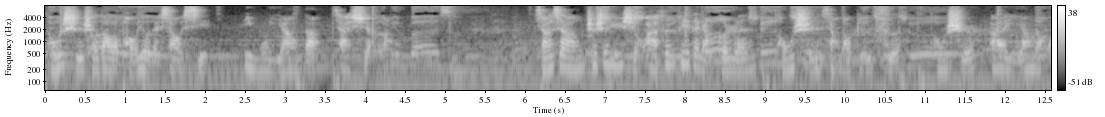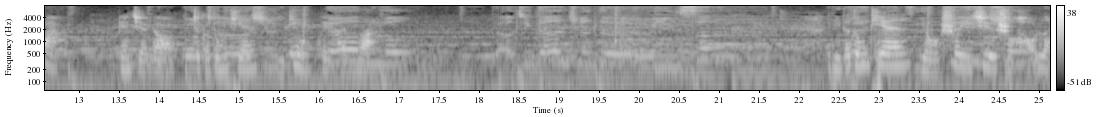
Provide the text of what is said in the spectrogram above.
同时收到了朋友的消息，一模一样的下雪了。想想置身于雪花纷飞的两个人，同时想到彼此，同时发了一样的话，便觉得这个冬天一定会很暖。你的冬天有说一句手好冷，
